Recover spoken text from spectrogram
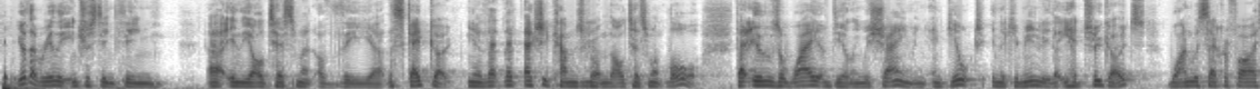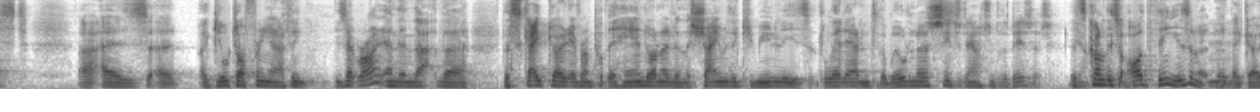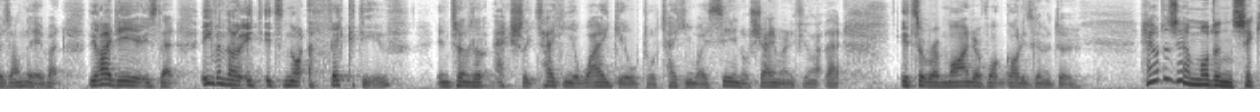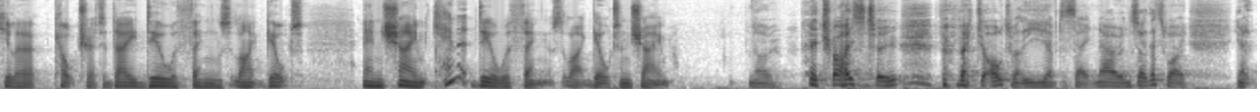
You got that really interesting thing uh, in the Old Testament of the uh, the scapegoat. You know that, that actually comes mm. from the Old Testament law. That it was a way of dealing with shame and, and guilt in the community. That you had two goats. One was sacrificed uh, as a, a, guilt offering, and I think is that right? And then the, the the scapegoat, everyone put their hand on it, and the shame of the community is led out into the wilderness, sent it out into the desert. It's yeah. kind of this odd thing, isn't it, mm. that, that goes on there? But the idea is that even though it, it's not effective in terms of actually taking away guilt or taking away sin or shame or anything like that. It's a reminder of what God is going to do. How does our modern secular culture today deal with things like guilt and shame? Can it deal with things like guilt and shame? No, it tries to, but ultimately you have to say no. And so that's why, you know,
